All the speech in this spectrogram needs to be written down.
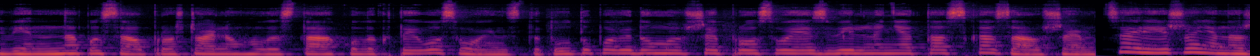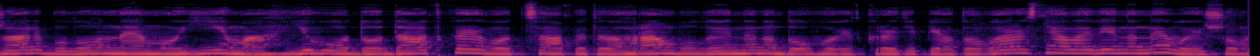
Він написав прощального листа колективу свого інституту, повідомивши про своє звільнення та сказавши, це рішення на жаль було не моїм. Його додатки WhatsApp і Telegram були ненадовго відкриті 5 вересня, але він не вийшов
